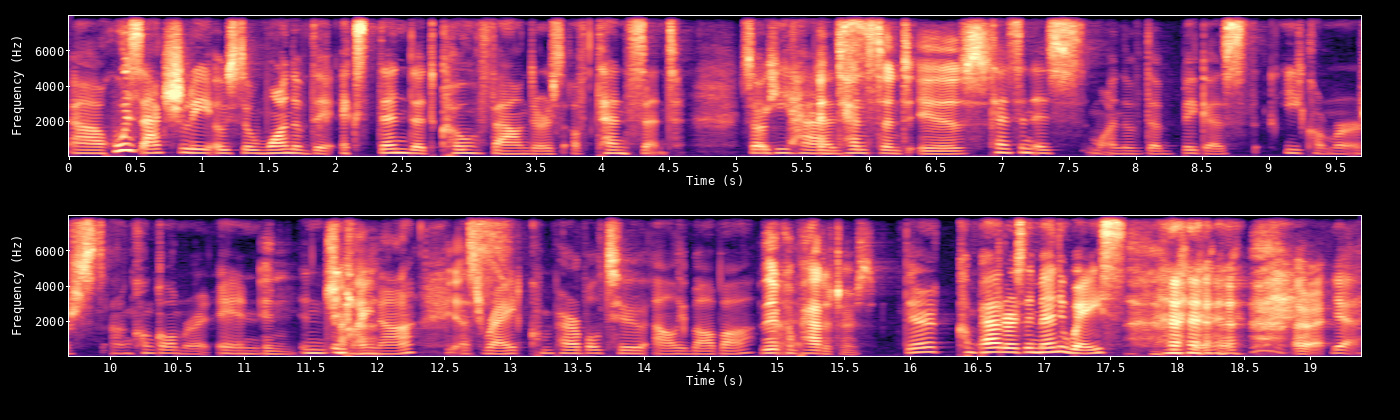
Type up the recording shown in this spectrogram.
Uh, who is actually also one of the extended co-founders of Tencent. So he has. And Tencent is? Tencent is one of the biggest e-commerce um, conglomerate in in, in China. China. Yes. That's right, comparable to Alibaba. They're uh, competitors. They're competitors in many ways. All right. Yeah.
